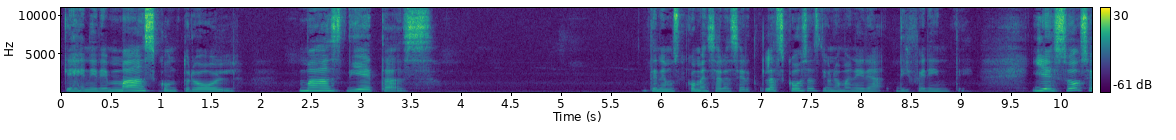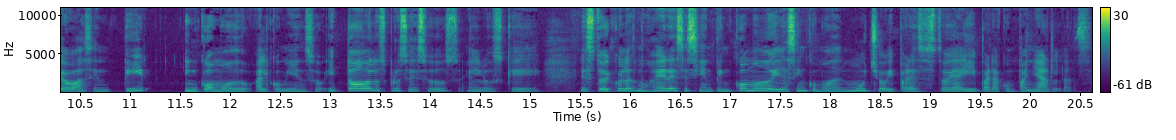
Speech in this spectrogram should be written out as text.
que genere más control, más dietas. Tenemos que comenzar a hacer las cosas de una manera diferente. Y eso se va a sentir incómodo al comienzo. Y todos los procesos en los que estoy con las mujeres se sienten incómodo, ellas se incomodan mucho y para eso estoy ahí, para acompañarlas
